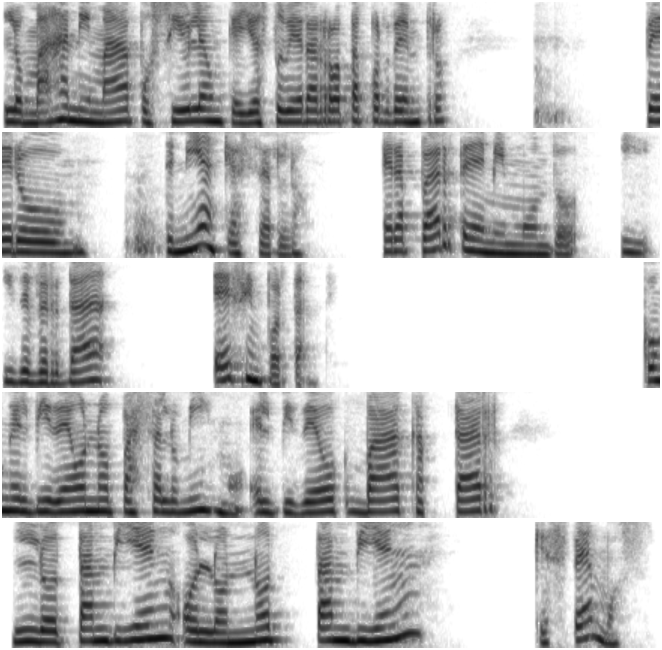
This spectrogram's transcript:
lo más animada posible, aunque yo estuviera rota por dentro. pero tenía que hacerlo. Era parte de mi mundo y, y de verdad es importante. Con el video no pasa lo mismo. El video va a captar lo tan bien o lo no tan bien que estemos.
